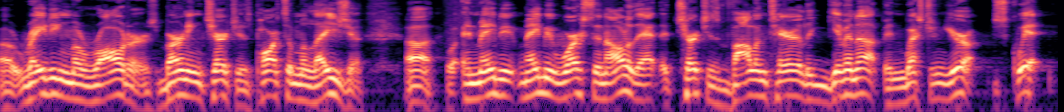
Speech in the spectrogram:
uh, raiding marauders, burning churches, parts of Malaysia, uh, and maybe maybe worse than all of that, the church is voluntarily given up in Western Europe, just quit.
